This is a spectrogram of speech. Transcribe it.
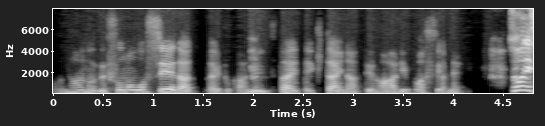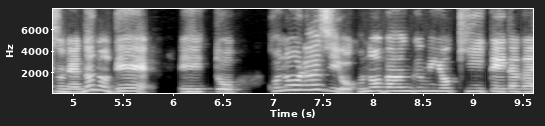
う。なので、その教えだったりとかね、うん伝えていきたいなっていうのはありますよね。そうですよね。うんなので、えーっと、このラジオ、この番組を聞いていただ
